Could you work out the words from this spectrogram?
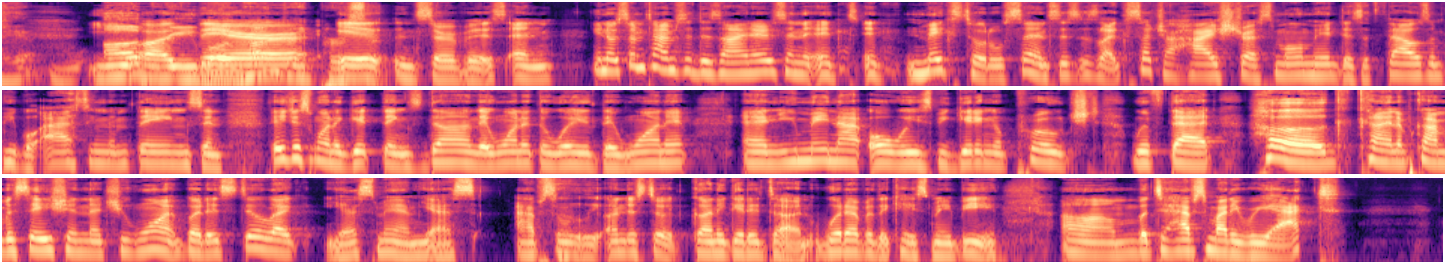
you are there 100%. in service, and you know sometimes the designers, and it it makes total sense. This is like such a high stress moment. There's a thousand people asking them things, and they just want to get things done. They want it the way they want it. And you may not always be getting approached with that hug kind of conversation that you want, but it's still like, yes, ma'am, yes, absolutely, understood, gonna get it done, whatever the case may be. Um, but to have somebody react,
